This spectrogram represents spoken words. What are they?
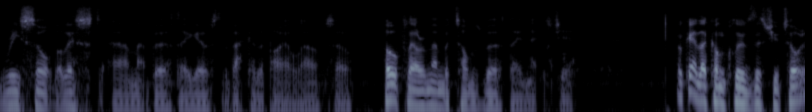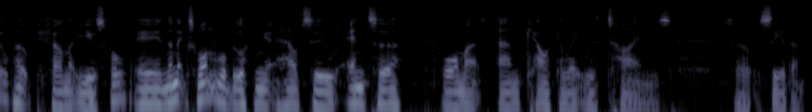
resort the list and that birthday goes to the back of the pile now so hopefully I'll remember Tom's birthday next year. Okay that concludes this tutorial, hope you found that useful. In the next one we'll be looking at how to enter, format and calculate with times. So see you then.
